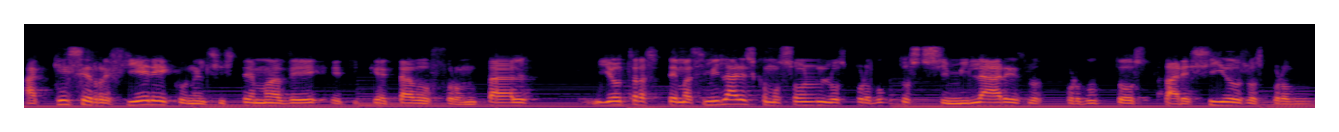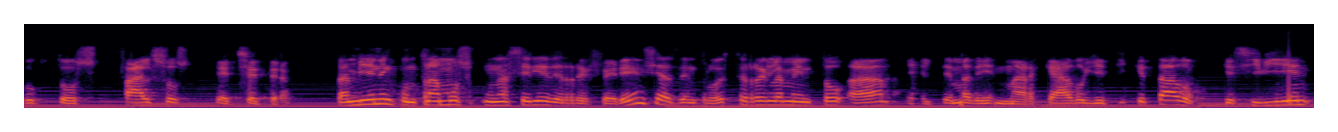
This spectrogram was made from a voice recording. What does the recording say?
a qué se refiere con el sistema de etiquetado frontal, y otros temas similares como son los productos similares, los productos parecidos, los productos falsos, etcétera. También encontramos una serie de referencias dentro de este reglamento a el tema de marcado y etiquetado, que si bien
